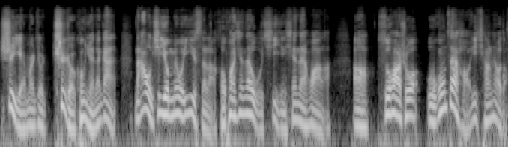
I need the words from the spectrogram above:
是爷们儿就赤手空。选的干，拿武器就没有意思了。何况现在武器已经现代化了啊！俗话说，武功再好，一枪撂倒。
